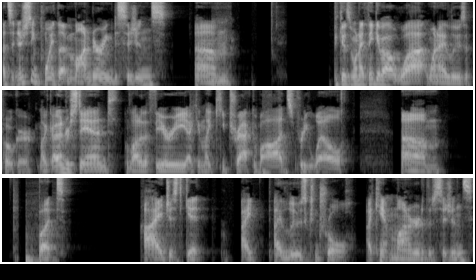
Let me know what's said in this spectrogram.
That's an interesting point that monitoring decisions. Um, Because when I think about why when I lose at poker, like I understand a lot of the theory. I can like keep track of odds pretty well. Um, but I just get I I lose control. I can't monitor the decisions,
